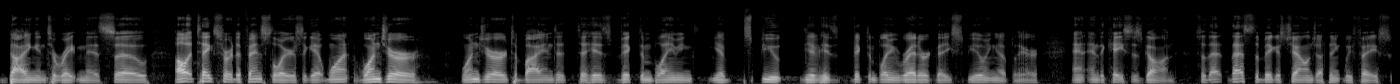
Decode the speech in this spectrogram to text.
buying into rape myths. So all it takes for a defense lawyer is to get one one juror, one juror to buy into to his victim blaming you know, spew you know, his victim blaming rhetoric that he's spewing up there, and, and the case is gone. So that that's the biggest challenge I think we face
